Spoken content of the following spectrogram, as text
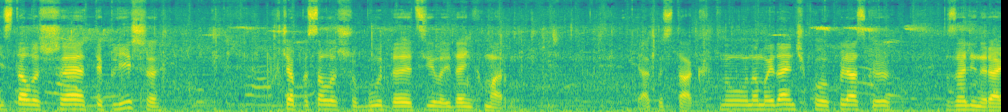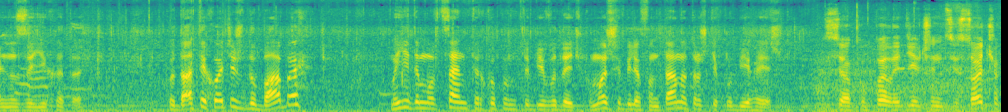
і стало ще тепліше. Хоча писало, що буде цілий день хмарно. Якось так. Ну, на майданчику коляскою взагалі нереально заїхати. Куди ти хочеш до баби? Ми їдемо в центр, купимо тобі водичку. Може біля фонтану трошки побігаєш. Все, купили дівчинці сочок.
